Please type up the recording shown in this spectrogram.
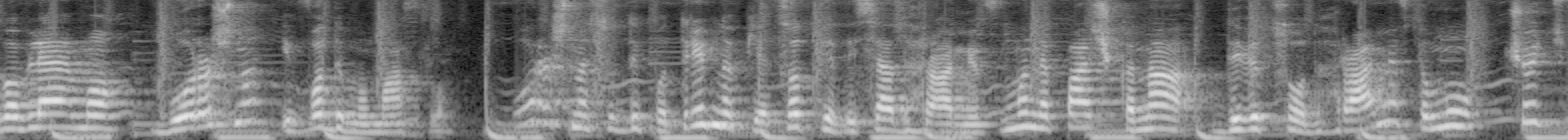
Додаємо борошно і вводимо масло. Борошна сюди потрібно 550 грамів. У мене пачка на 900 грамів, тому чуть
